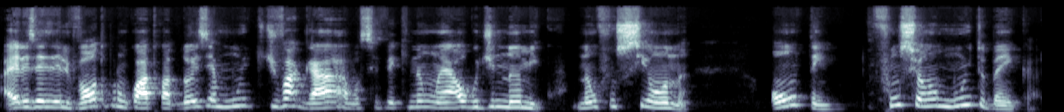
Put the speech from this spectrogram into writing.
aí ele, ele volta para um 4-4-2 e é muito devagar. Você vê que não é algo dinâmico, não funciona. Ontem funcionou muito bem, cara.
